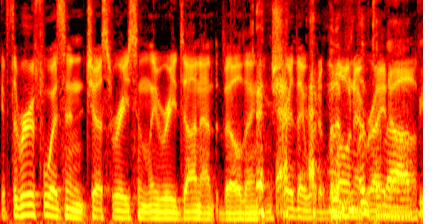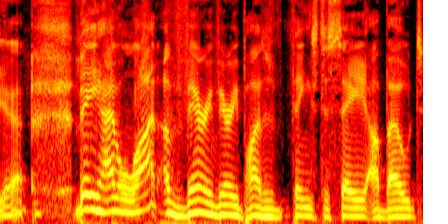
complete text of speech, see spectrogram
if the roof wasn't just recently redone at the building, I'm sure they would have blown it right it off. Yeah, they had a lot of very, very positive things to say about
